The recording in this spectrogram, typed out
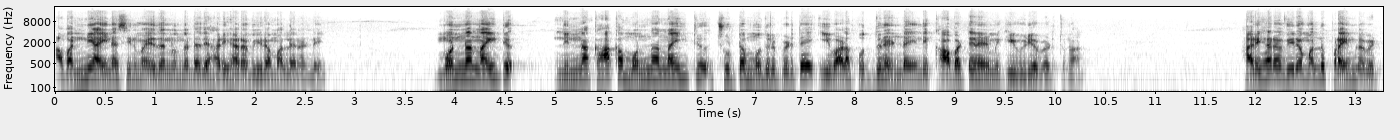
అవన్నీ అయిన సినిమా ఏదైనా ఉందంటే అది హరిహర వీరమల్లేనండి. మొన్న నైట్ నిన్న కాక మొన్న నైట్ చూడటం మొదలు పెడితే ఇవాళ పొద్దున ఎండ్ అయింది. కాబట్టి నేను మీకు ఈ వీడియో పెడుతున్నా. హరిహర వీరమల్లు ప్రైమ్లో పెట్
